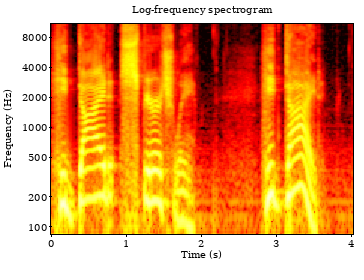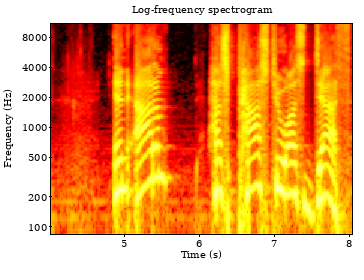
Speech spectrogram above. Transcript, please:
He died spiritually. He died. And Adam has passed to us death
